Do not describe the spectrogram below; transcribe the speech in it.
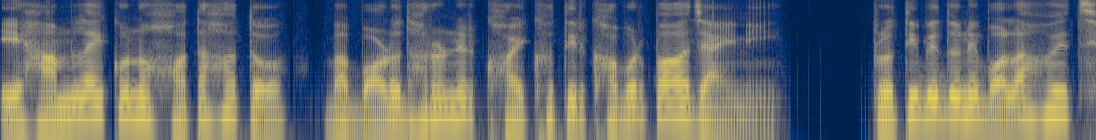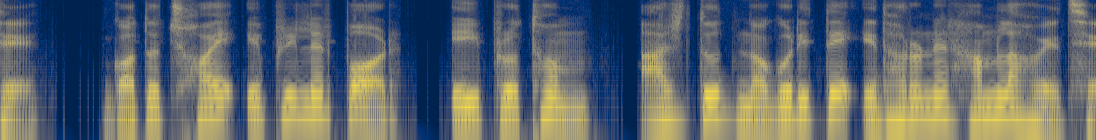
এ হামলায় কোনো হতাহত বা বড় ধরনের ক্ষয়ক্ষতির খবর পাওয়া যায়নি। প্রতিবেদনে বলা হয়েছে, গত ছয় এপ্রিলের পর এই প্রথম আশদুদ নগরীতে এ ধরনের হামলা হয়েছে।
